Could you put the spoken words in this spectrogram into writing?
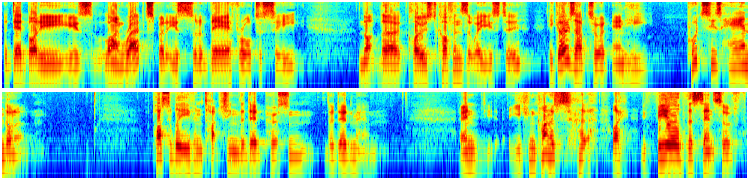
The dead body is lying wrapped, but is sort of there for all to see, not the closed coffins that we're used to. He goes up to it and he puts his hand on it, possibly even touching the dead person, the dead man. And you can kind of like feel the sense of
